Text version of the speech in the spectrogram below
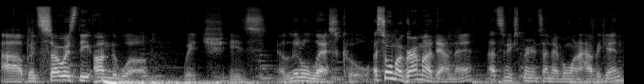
Uh, but so is the underworld, which is a little less cool. I saw my grandma down there. That's an experience I never want to have again.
